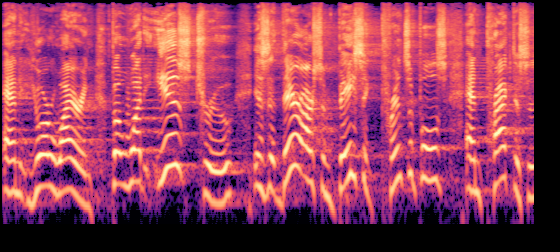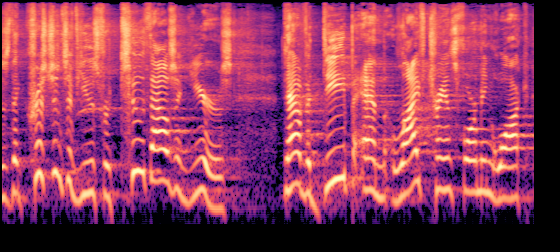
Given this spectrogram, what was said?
and your wiring. But what is true is that there are some basic principles and practices that Christians have used for 2,000 years to have a deep and life transforming walk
